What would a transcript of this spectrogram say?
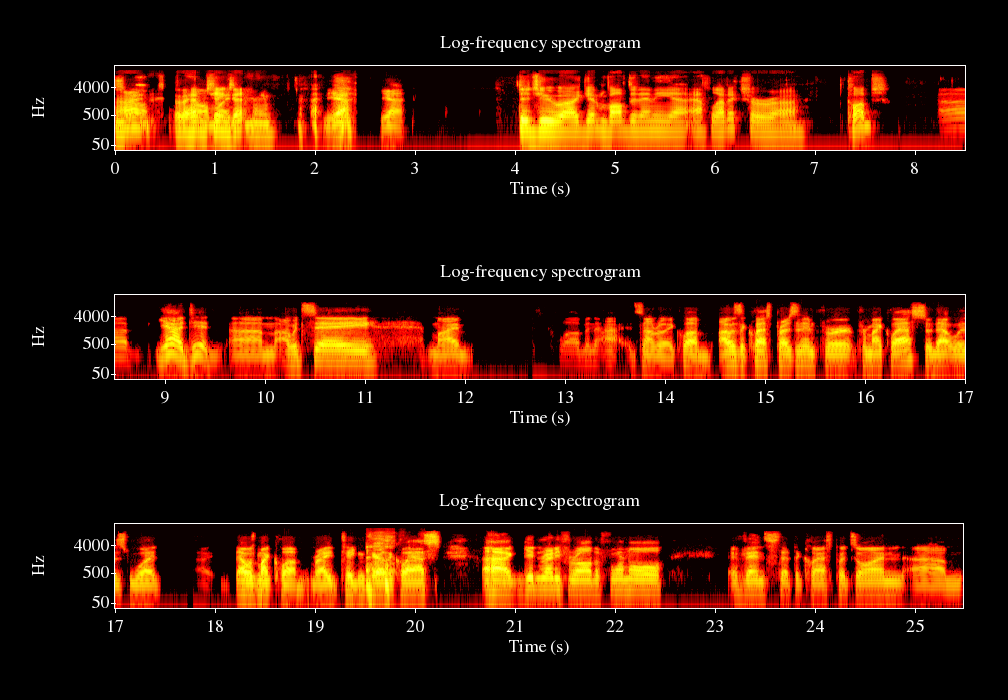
All so, right, so they haven't Almighty. changed that name. yeah, yeah. Did you uh, get involved in any uh, athletics or uh, clubs? Uh, yeah, I did. Um, I would say my club, and I, it's not really a club. I was a class president for for my class, so that was what that was my club, right? Taking care of the class, uh, getting ready for all the formal events that the class puts on. Um,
